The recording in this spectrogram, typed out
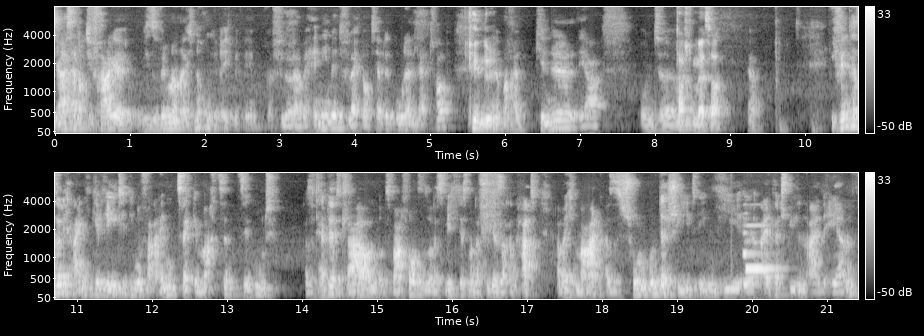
ja, ist halt auch die Frage, wieso will man eigentlich noch ein Gerät mitnehmen? Weil viele Leute haben ein Handy mit, vielleicht noch ein Tablet oder ein Laptop. Dann Kindle, hat man halt Kindle, ja. Und, ähm, Taschenmesser. Ich finde persönlich eigentlich Geräte, die nur für einen Zweck gemacht sind, sehr gut. Also Tablet, klar, und, und Smartphones und so, das ist wichtig, dass man da viele Sachen hat. Aber ich mag, also es ist schon ein Unterschied, irgendwie äh, iPad-Spiel in allen Ehren,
